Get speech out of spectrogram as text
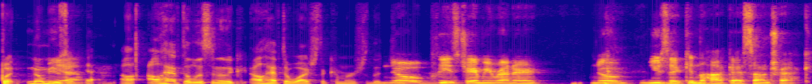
But no music. Yeah. I'll, I'll have to listen to the. I'll have to watch the commercial. The, No, please, Jeremy Renner. No music in the Hawkeye soundtrack.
